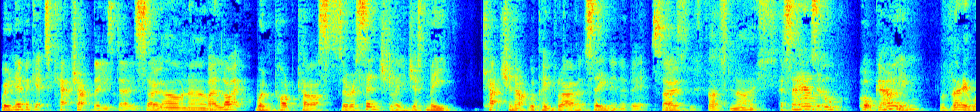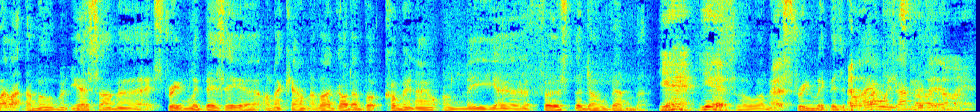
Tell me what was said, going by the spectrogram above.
we never get to catch up these days. So No, no. I like when podcasts are essentially just me catching up with people I haven't seen in a bit. So That's nice. so how's it all, all going? Very well at the moment. Yes, I'm uh, extremely busy uh, on account of I got a book coming out on the uh, 1st of November. Yeah, yeah. So I'm Uh, extremely busy. But I always am busy.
